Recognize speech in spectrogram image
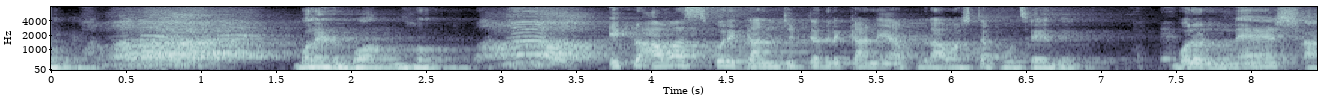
হবে? বলেন, বন্ধ। একটু আওয়াজ করে গাঞ্জুটাদের কানে আপনার আওয়াজটা পৌঁছে দেন। বলুন নেশা।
